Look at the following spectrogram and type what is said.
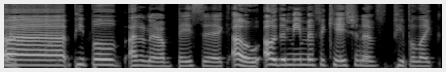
uh, people. I don't know. Basic. Oh, oh, the memification of people like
